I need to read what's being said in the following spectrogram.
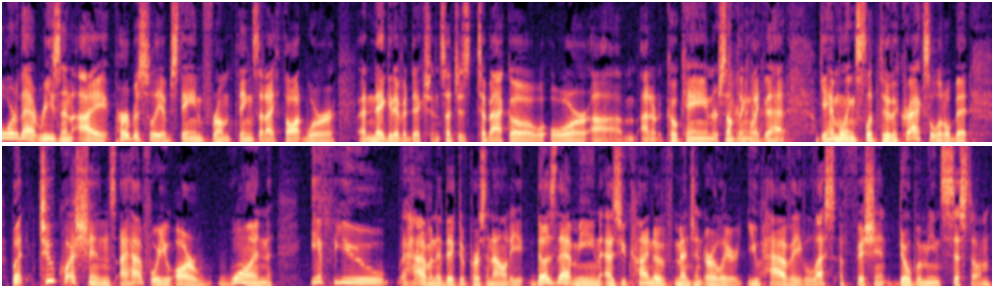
for that reason, I purposely abstained from things that I thought were a negative addiction, such as tobacco or um, I don't know, cocaine or something like that. Gambling slipped through the cracks a little bit. But two questions I have for you are one, if you have an addictive personality, does that mean, as you kind of mentioned earlier, you have a less efficient dopamine system?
